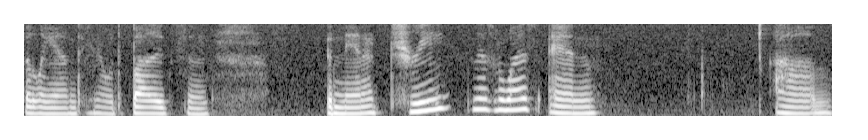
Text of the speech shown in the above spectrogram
the land, you know, with the bugs and banana tree, that's what it was. And um,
